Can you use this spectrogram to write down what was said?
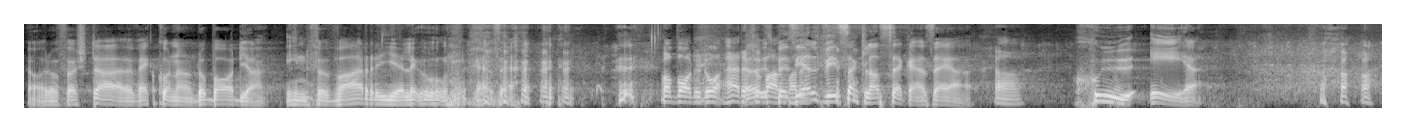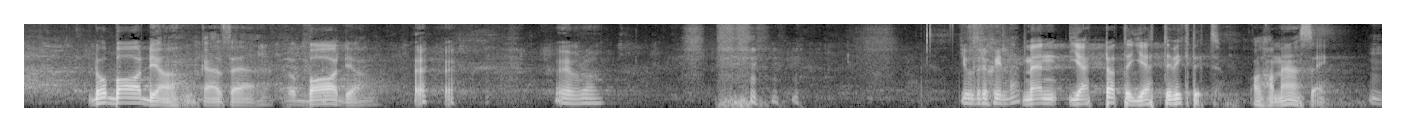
ja, de första veckorna då bad jag inför varje lektion. Kan jag säga. Vad bad du då? Herre förbarmade. Speciellt vissa klasser kan jag säga. Ja. 7E. Då bad jag, kan jag säga. Då bad jag. Det är bra. Gjorde det skillnad? Men hjärtat är jätteviktigt att ha med sig. Mm.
